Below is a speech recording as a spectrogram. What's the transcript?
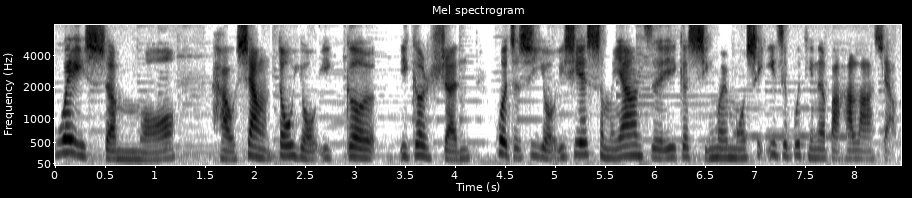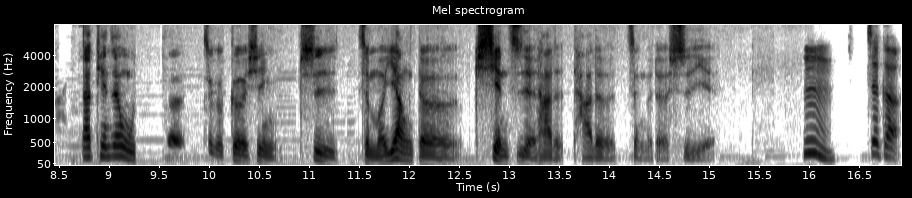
为什么好像都有一个一个人，或者是有一些什么样子一个行为模式，一直不停的把他拉下来？那天真无的这个个性是怎么样的限制了他的他的整个的事业？嗯，这个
